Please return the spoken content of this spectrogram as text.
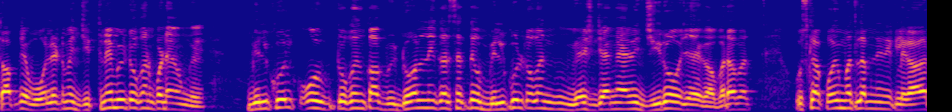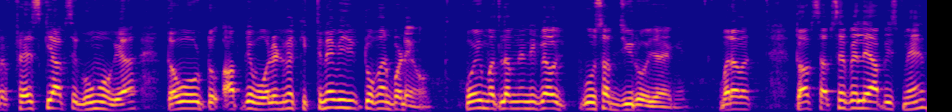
तो आपके वॉलेट में जितने भी टोकन पड़े होंगे बिल्कुल टोकन को आप विड्रॉल नहीं कर सकते बिल्कुल टोकन वेस्ट जाएगा, यानी ज़ीरो हो जाएगा, बराबर? उसका कोई मतलब नहीं निकलेगा। अगर फ्रेश की आपसे गुम हो गया तो वो आपके वॉलेट में कितने भी टोकन पड़े हो, कोई मतलब नहीं निकला, वो सब ज़ीरो हो जाएँगे। बराबर। तो आप सबसे पहले आप इसमें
